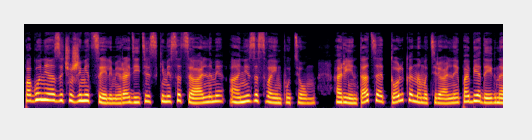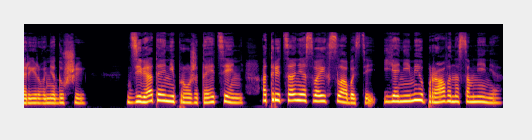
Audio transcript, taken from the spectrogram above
Погоня за чужими целями, родительскими, социальными, а не за своим путем. Ориентация только на материальные победы, игнорирование души. Девятая непрожитая тень. Отрицание своих слабостей. Я не имею права на сомнения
